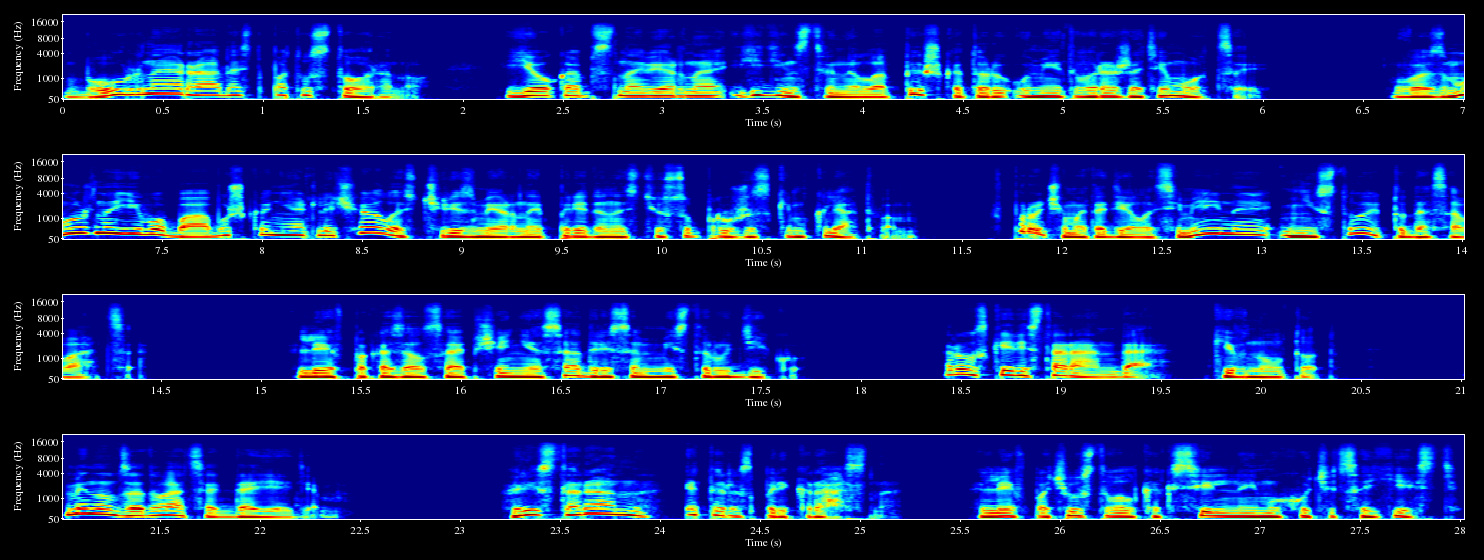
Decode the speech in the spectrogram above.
Бурная радость по ту сторону. Йокобс, наверное, единственный латыш, который умеет выражать эмоции. Возможно, его бабушка не отличалась чрезмерной преданностью супружеским клятвам. Впрочем, это дело семейное, не стоит туда соваться. Лев показал сообщение с адресом мистеру Дику. «Русский ресторан, да», — кивнул тот. Минут за двадцать доедем». Ресторан — это распрекрасно. Лев почувствовал, как сильно ему хочется есть.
